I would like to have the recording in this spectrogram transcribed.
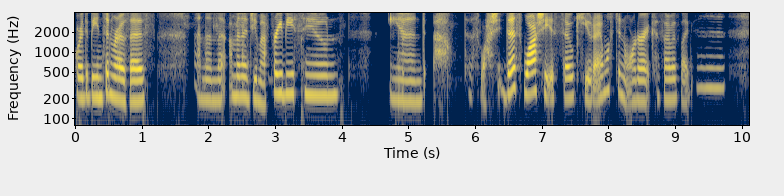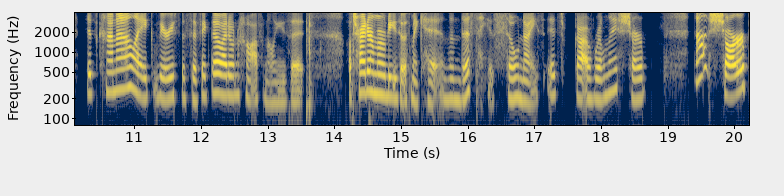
or the beans and roses. And then the, I'm going to do my freebie soon. And oh, this washi, this washi is so cute. I almost didn't order it because I was like, eh. It's kind of like very specific though. I don't know how often I'll use it. I'll try to remember to use it with my kit. And then this thing is so nice. It's got a real nice sharp not sharp,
